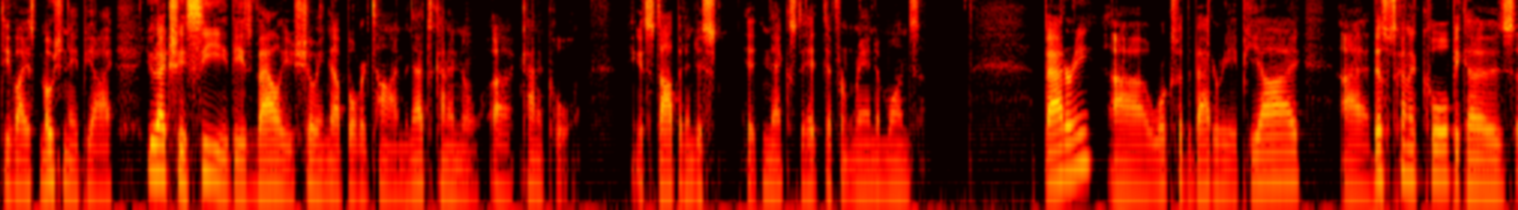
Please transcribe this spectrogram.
device motion API, you'd actually see these values showing up over time, and that's kind of uh, kind of cool. You can stop it and just hit next to hit different random ones battery, uh, works with the battery API. Uh, this was kind of cool because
